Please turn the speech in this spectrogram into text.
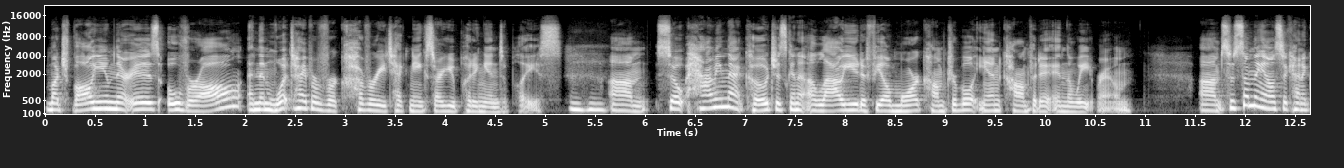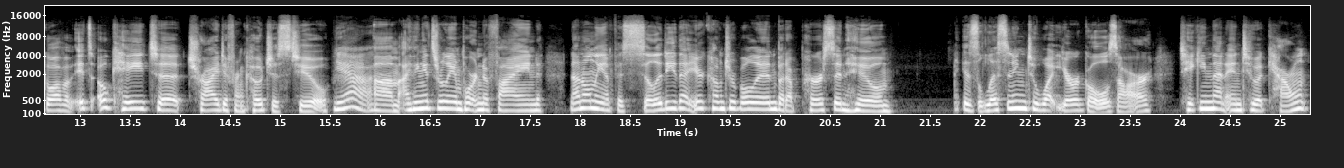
much volume there is overall, and then what type of recovery techniques are you putting into place. hmm Um, so having that coach is going to allow you to feel more comfortable and confident in the weight room. Um, so something else to kind of go off of, it's okay to try different coaches too. Yeah. Um, I think it's really important to find not only a facility that you're comfortable in, but a person who is listening to what your goals are, taking that into account,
